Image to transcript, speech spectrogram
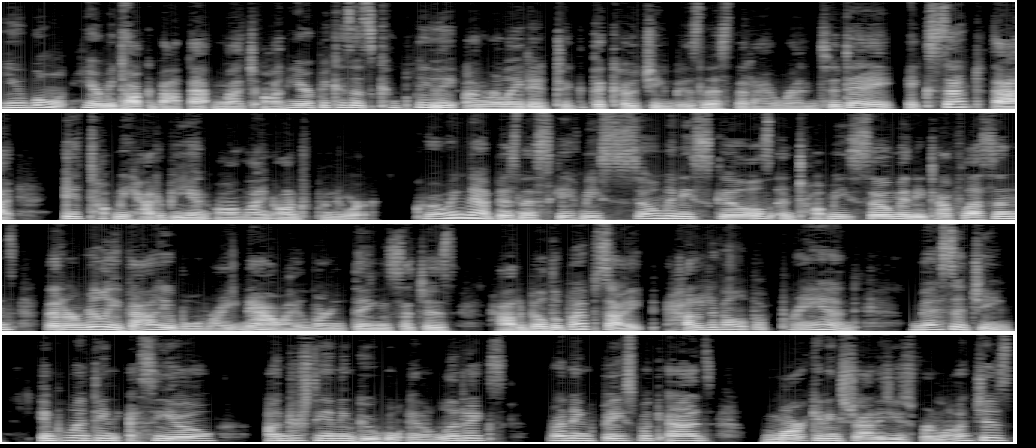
You won't hear me talk about that much on here because it's completely unrelated to the coaching business that I run today, except that it taught me how to be an online entrepreneur. Growing that business gave me so many skills and taught me so many tough lessons that are really valuable right now. I learned things such as how to build a website, how to develop a brand, messaging, implementing SEO, understanding Google Analytics, running Facebook ads, marketing strategies for launches,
